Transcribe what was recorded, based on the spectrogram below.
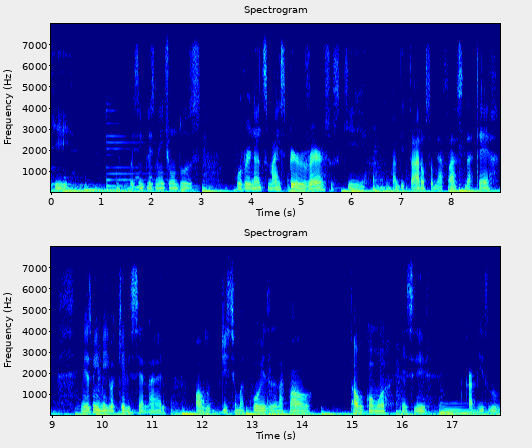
que foi simplesmente um dos governantes mais perversos que habitaram sobre a face da terra, mesmo em meio àquele cenário, Paulo disse uma coisa na qual tal como esse capítulo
